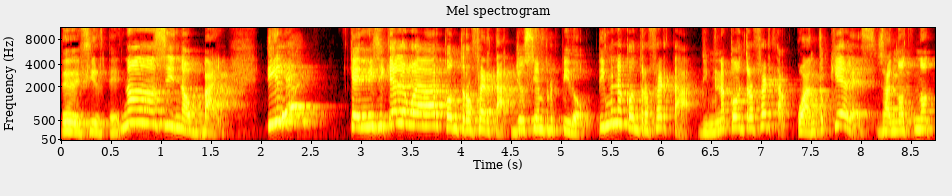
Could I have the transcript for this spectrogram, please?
de decirte, no, no, sí, no, bye. Dile que ni siquiera le voy a dar contraoferta. Yo siempre pido, dime una contraoferta, dime una contraoferta, ¿cuánto quieres? O sea, no, no,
